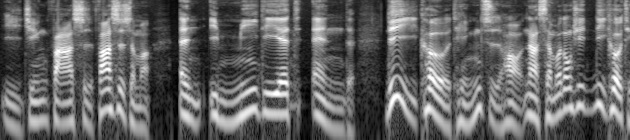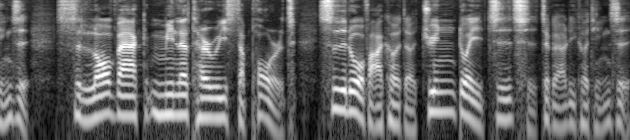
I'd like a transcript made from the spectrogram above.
已经发誓，发誓什么？An immediate end，立刻停止哈。那什么东西立刻停止？Slovak military support，斯洛伐克的军队支持，这个要立刻停止。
